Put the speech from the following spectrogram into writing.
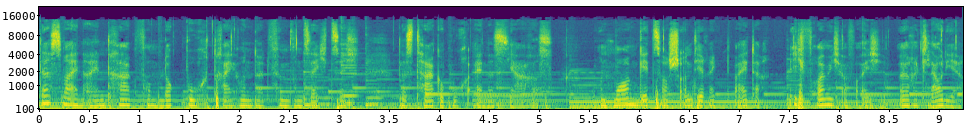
Das war ein Eintrag vom Logbuch 365, das Tagebuch eines Jahres. Und morgen geht's auch schon direkt weiter. Ich freue mich auf euch, eure Claudia.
